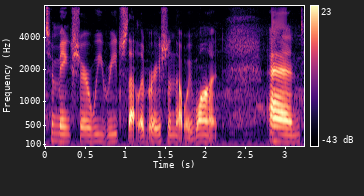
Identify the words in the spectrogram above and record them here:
to make sure we reach that liberation that we want. And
